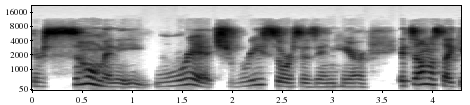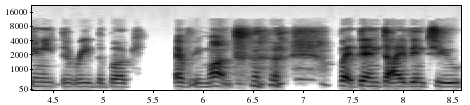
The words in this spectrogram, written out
There's so many rich resources in here. It's almost like you need to read the book every month, but then dive into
